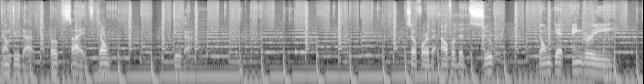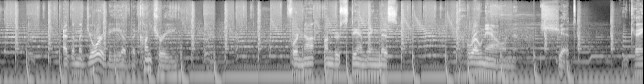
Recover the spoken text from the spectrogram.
Don't do that. Both sides. Don't do that. So for the alphabet soup, don't get angry at the majority of the country for not understanding this pronoun shit. Okay?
